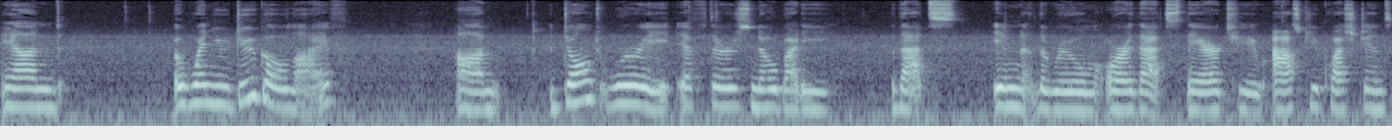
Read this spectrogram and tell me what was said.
And when you do go live, um, don't worry if there's nobody that's in the room or that's there to ask you questions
